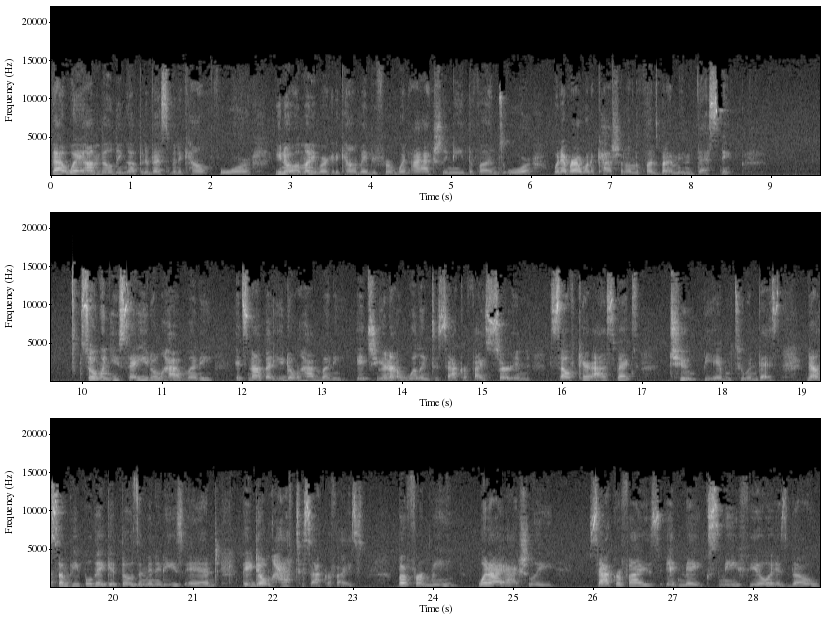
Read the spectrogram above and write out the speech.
that way I'm building up an investment account for, you know, a money market account maybe for when I actually need the funds or whenever I want to cash out on the funds, but I'm investing. So when you say you don't have money, it's not that you don't have money. It's you're not willing to sacrifice certain self-care aspects to be able to invest. Now, some people they get those amenities and they don't have to sacrifice. But for me, when I actually sacrifice, it makes me feel as though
